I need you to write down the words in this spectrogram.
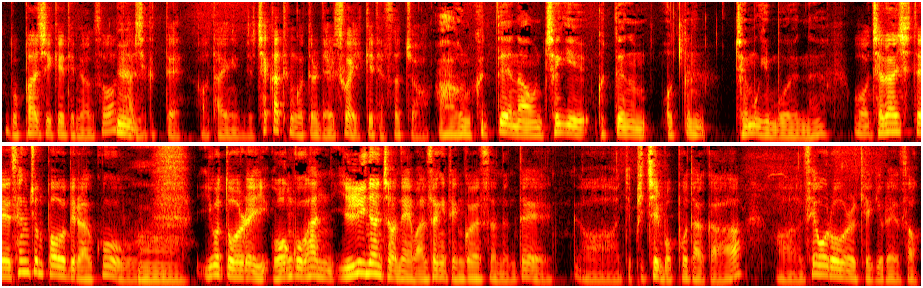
높아지게 되면서 네. 다시 그때, 어, 다행히 이제 책 같은 것들을 낼 수가 있게 됐었죠. 아, 그럼 그때 나온 책이, 그때는 어떤 제목이 뭐였나요? 어, 재난시대 생존법이라고 어. 이것도 원래 원고가 한 1, 2년 전에 완성이 된 거였었는데 어, 이제 빛을 못 보다가 어, 세월호를 계기로 해서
